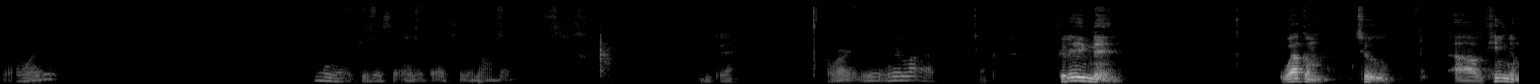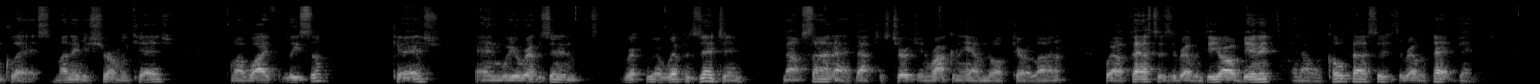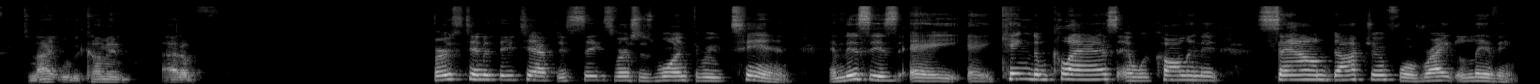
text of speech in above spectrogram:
All right. You know, give us an introduction and all that. Okay. All right, we're, we're live. Good evening. Welcome to our Kingdom class. My name is Sherman Cash. My wife Lisa Cash, and we are representing re- we are representing Mount Sinai Baptist Church in Rockingham, North Carolina, where our pastor is the Reverend D.R. Bennett and our co-pastor is the Reverend Pat Bennett. Tonight we'll be coming out of First Timothy chapter 6, verses 1 through 10. And this is a, a kingdom class, and we're calling it Sound Doctrine for Right Living.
